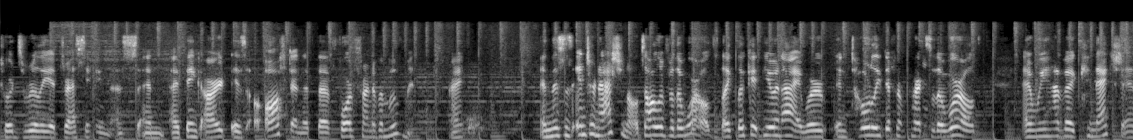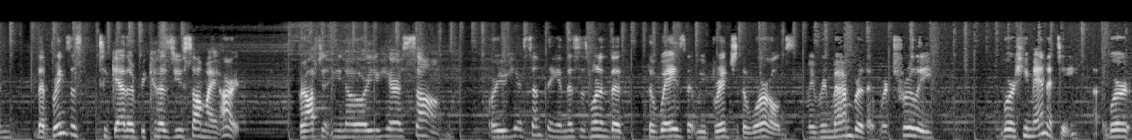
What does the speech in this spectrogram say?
towards really addressing this. And I think art is often at the forefront of a movement, right? And this is international, it's all over the world. Like, look at you and I, we're in totally different parts of the world, and we have a connection that brings us together because you saw my art. But often, you know, or you hear a song or you hear something and this is one of the the ways that we bridge the worlds we remember that we're truly we're humanity. We're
